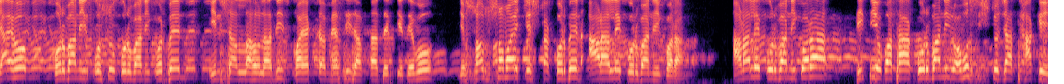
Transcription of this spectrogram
যাই হোক, কোরবানির পশু কোরবানি করবেন। ইনশাআল্লাহ আজিজ, কয়েকটা মেসেজ আপনাদেরকে দেব যে, সব সময় চেষ্টা করবেন আড়ালে কোরবানি করা। আড়ালে কোরবানি করা, দ্বিতীয় কথা, কোরবানির অবশিষ্ট যা থাকে,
